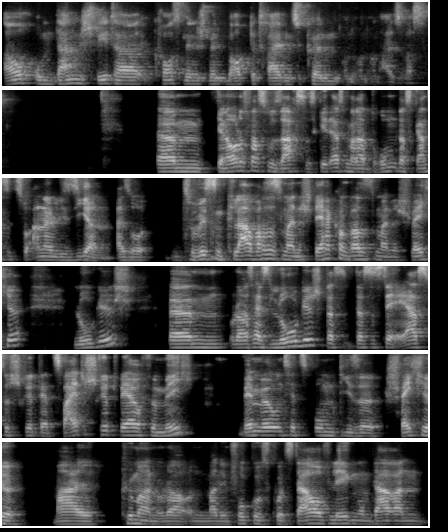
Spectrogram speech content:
auch um dann später Course Management überhaupt betreiben zu können und, und, und all sowas. Ähm, genau das, was du sagst. Es geht erstmal darum, das Ganze zu analysieren. Also zu wissen, klar, was ist meine Stärke und was ist meine Schwäche. Logisch. Ähm, oder was heißt logisch? Das, das ist der erste Schritt. Der zweite Schritt wäre für mich, wenn wir uns jetzt um diese Schwäche mal kümmern oder und mal den Fokus kurz darauf legen, um daran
